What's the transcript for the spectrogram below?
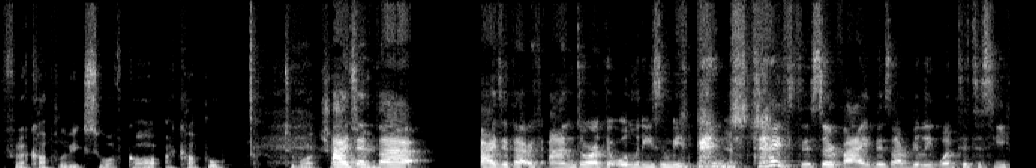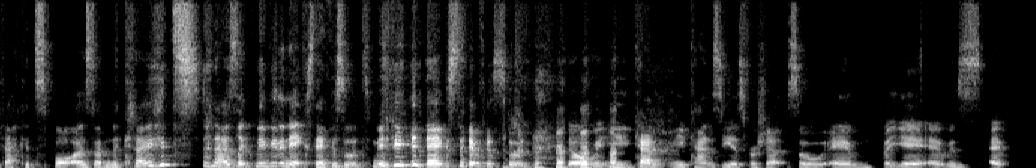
for a couple of weeks so I've got a couple to watch. I did time. that. I did that with Andor. The only reason we binge Drive to Survive is I really wanted to see if I could spot us in the crowds, and I was like, maybe the next episode, maybe the next episode. No, we, you can't, you can't see us for shit. So, um, but yeah, it was it,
